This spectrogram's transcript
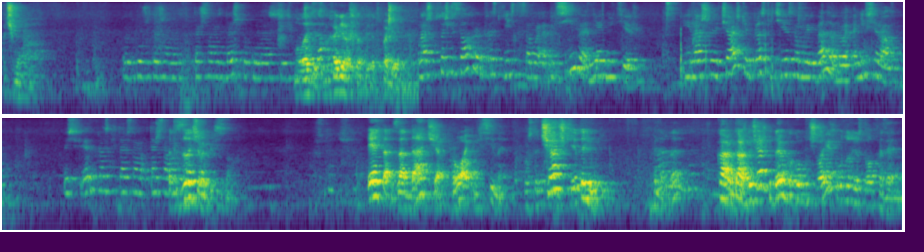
Почему? Это уже та же, самая- та же самая задача, только у нас есть Молодец, выходи, рассказывай, это победа. Наши кусочки сахара как раз есть те самые апельсины, они одни и те же. И наши чашки как раз те самые ребята, но они все разные. То есть это как раз та же самая, та же самая Это задача апельсина. Это задача про апельсины. Просто чашки это люди. Каждую чашку даем какому-то человеку, вот он ее стал хозяином.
